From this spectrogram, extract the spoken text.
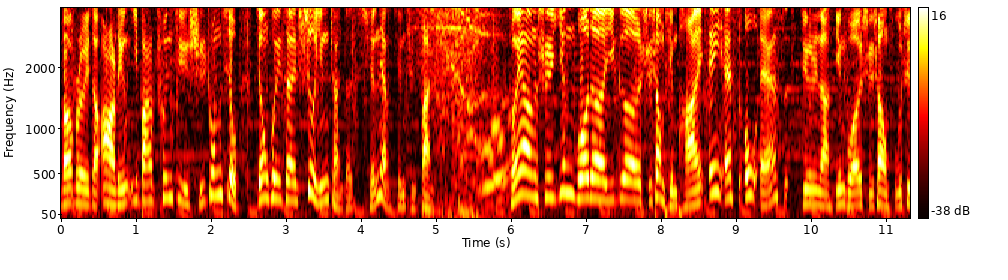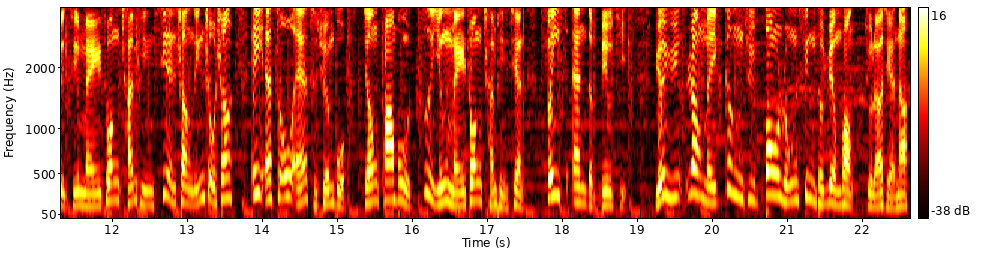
Burberry 的二零一八春季时装秀将会在摄影展的前。前两天举办。同样是英国的一个时尚品牌 ASOS，近日呢，英国时尚服饰及美妆产品线上零售商 ASOS 宣布将发布自营美妆产品线 Face and Beauty。源于让美更具包容性的愿望。据了解呢，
